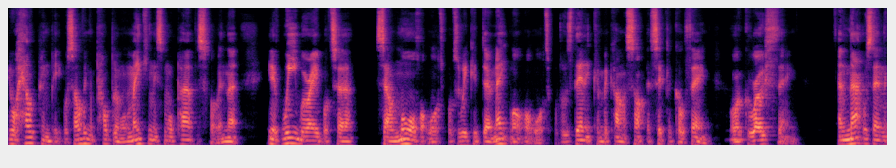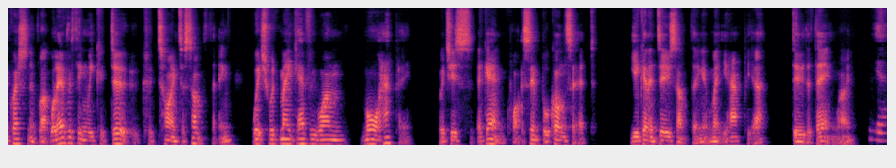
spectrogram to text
you're helping people, solving a problem or making this more purposeful in that, you know, if we were able to sell more hot water bottles, we could donate more hot water bottles, then it can become a, a cyclical thing or a growth thing. And that was then the question of like, well, everything we could do could tie to something which would make everyone more happy, which is again quite a simple concept. You're going to do something, it'll make you happier. Do the thing, right? Yeah.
